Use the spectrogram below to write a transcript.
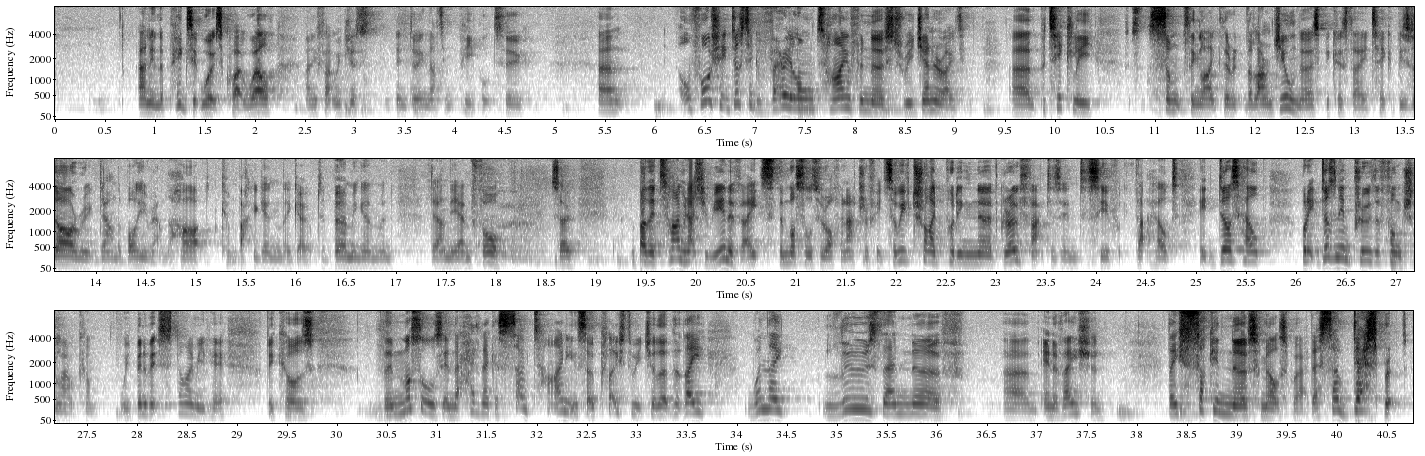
And in the pigs, it works quite well. And in fact, we've just been doing that in people too. Um, unfortunately, it does take a very long time for nerves to regenerate, uh, particularly something like the, the laryngeal nerves because they take a bizarre route down the body around the heart, come back again, they go up to Birmingham and down the M4. So by the time it actually reinnervates, the muscles are often atrophied. So we've tried putting nerve growth factors in to see if that helps. It does help, but it doesn't improve the functional outcome. We've been a bit stymied here because the muscles in the head and neck are so tiny and so close to each other that they, when they lose their nerve um, innervation, they suck in nerves from elsewhere. They're so desperate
